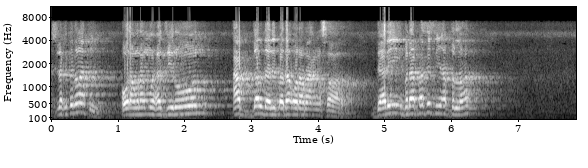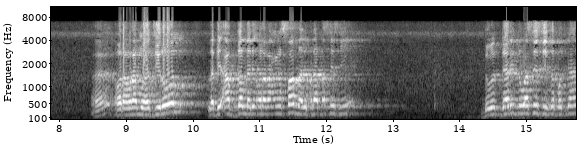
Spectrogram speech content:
Sudah kita lewati. Orang-orang Muhajirun afdal daripada orang-orang Ansar. Dari berapa sisi Abdullah? Orang-orang Muhajirun lebih afdal dari orang-orang Ansar dari berapa sisi? Dari dua sisi sebutkan.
